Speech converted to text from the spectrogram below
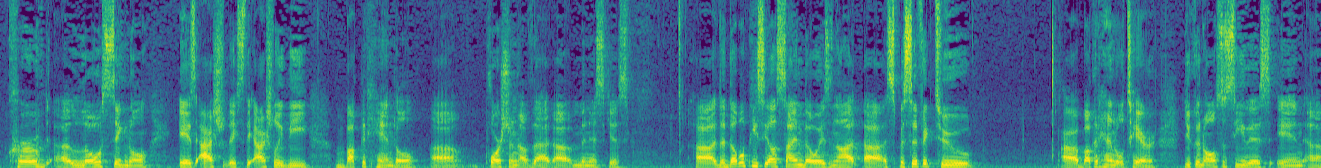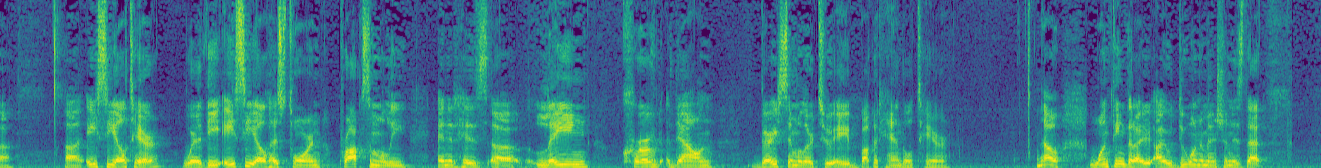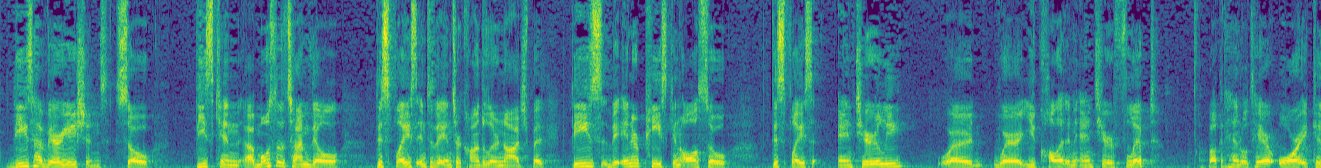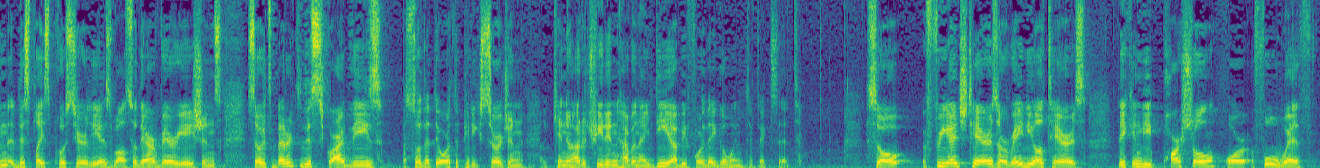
curved uh, low signal is actually, it's the, actually the bucket handle uh, portion of that uh, meniscus. Uh, the double PCL sign, though, is not uh, specific to uh, bucket handle tear. You can also see this in ACL tear, where the ACL has torn proximally and it is laying curved down, very similar to a bucket handle tear. Now, one thing that I, I do want to mention is that these have variations. So these can, uh, most of the time they'll displace into the intercondylar notch, but these, the inner piece can also displace anteriorly, where, where you call it an anterior flipped bucket handle tear, or it can displace posteriorly as well. So there are variations. So it's better to describe these so that the orthopedic surgeon can know how to treat it and have an idea before they go in to fix it. So free edge tears or radial tears, they can be partial or full width.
